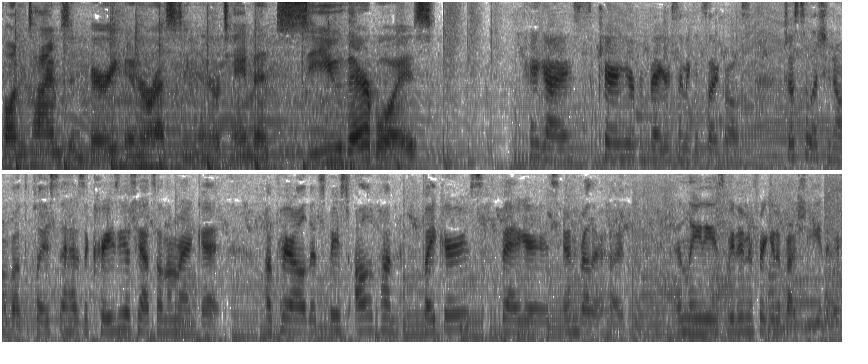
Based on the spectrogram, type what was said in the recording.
fun times and very interesting entertainment. See you there, boys. Hey guys, Carrie here from Bagger Syndicate Cycles. Just to let you know about the place that has the craziest hats on the market, apparel that's based all upon bikers, baggers, and brotherhood. And ladies, we didn't forget about you either.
